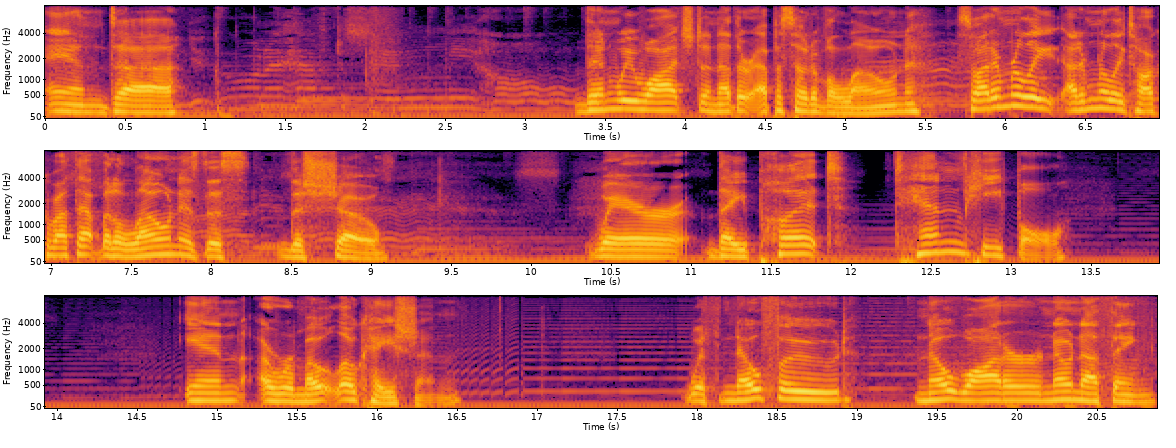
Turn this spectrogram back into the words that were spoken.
And uh, then we watched another episode of Alone. So I didn't really I didn't really talk about that, but Alone is this this show where they put 10 people in a remote location with no food, no water, no nothing.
